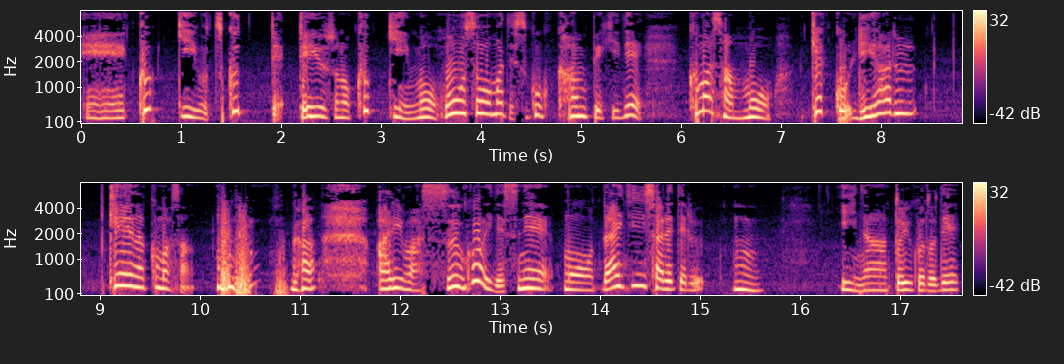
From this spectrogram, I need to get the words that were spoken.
えー、クッキーを作ってっていうそのクッキーも放送まですごく完璧で、熊さんも結構リアル系な熊さん があります。すごいですね。もう大事にされてる。うん。いいなぁということで、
